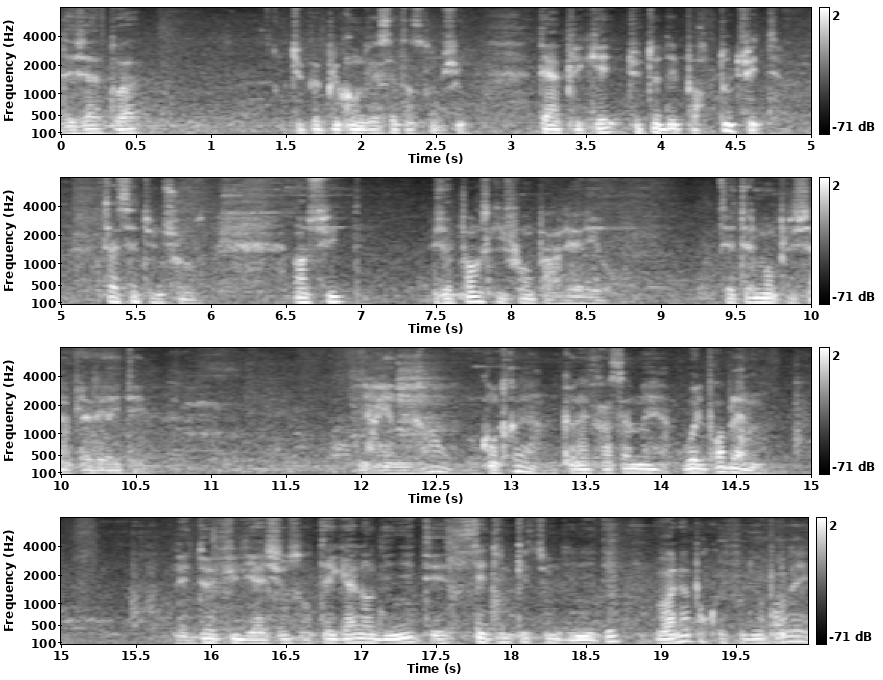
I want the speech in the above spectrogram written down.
Déjà, toi, tu peux plus conduire cette instruction. T'es impliqué, tu te déportes tout de suite. Ça, c'est une chose. Ensuite, je pense qu'il faut en parler à Léo. C'est tellement plus simple, la vérité. Il n'y a rien de grave. Au contraire, il connaîtra sa mère. Où est le problème? Les deux filiations sont égales en dignité. C'est une question de dignité. Voilà pourquoi il faut lui en parler.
